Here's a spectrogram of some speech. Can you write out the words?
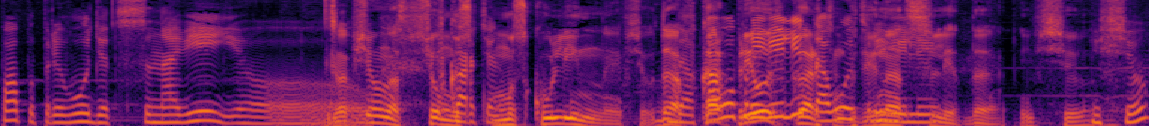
папы приводят сыновей. э, Вообще у нас все в картинг. маскулинное. Все. Да, Да, в кар... кого привели, в того и в 12 привели. лет, да, и все. И все.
